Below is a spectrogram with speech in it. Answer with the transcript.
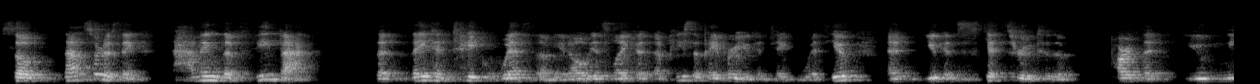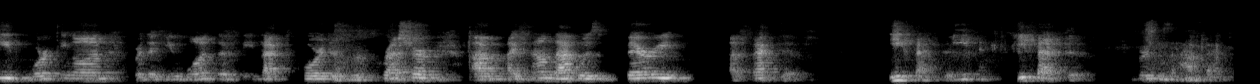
So that sort of thing, having the feedback that they can take with them, you know, it's like a, a piece of paper you can take with you and you can skip through to the part that you need working on or that you want the feedback for the refresher. Um, I found that was very effective, effective, effective versus affective.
